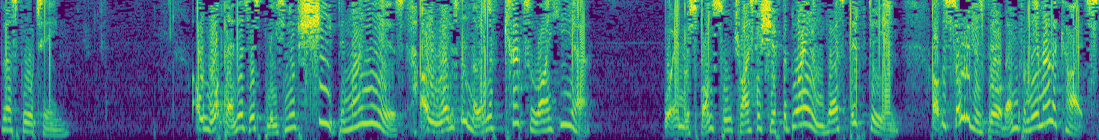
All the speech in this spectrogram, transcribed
Verse 14. Oh, what then is this bleating of sheep in my ears? Oh, what is the lowing of cattle I hear? Well, in response, Saul tries to shift the blame. Verse 15. Oh, the soldiers brought them from the Amalekites.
